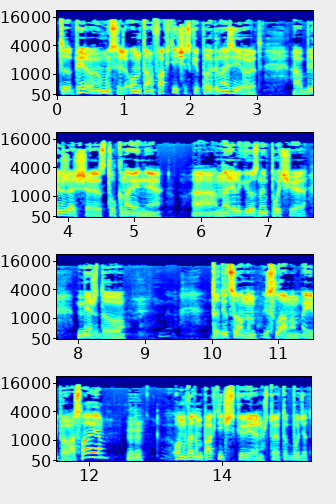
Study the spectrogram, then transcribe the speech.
То первая мысль, он там фактически прогнозирует а, ближайшее столкновение а, на религиозной почве между традиционным исламом и православием. Мгм. Он в этом практически уверен, что это будет.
